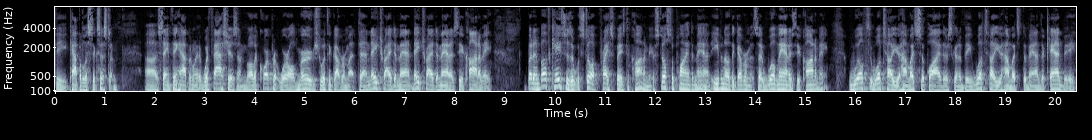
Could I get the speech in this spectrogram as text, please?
the capitalistic system. Uh, same thing happened with, with, fascism. Well, the corporate world merged with the government, and they tried to man- they tried to manage the economy. But in both cases, it was still a price-based economy. It was still supply and demand, even though the government said, we'll manage the economy. We'll, t- we'll tell you how much supply there's going to be. We'll tell you how much demand there can be.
